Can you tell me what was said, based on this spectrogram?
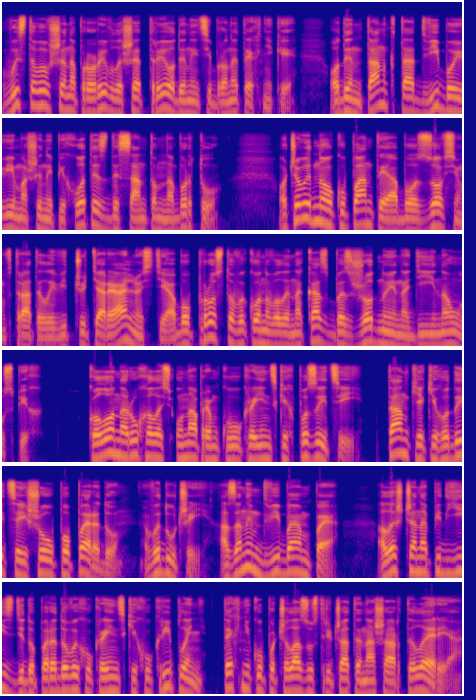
виставивши на прорив лише три одиниці бронетехніки, один танк та дві бойові машини піхоти з десантом на борту. Очевидно, окупанти або зовсім втратили відчуття реальності, або просто виконували наказ без жодної надії на успіх. Колона рухалась у напрямку українських позицій. Танк, як і годиться, йшов попереду, ведучий, а за ним дві БМП. Але ще на під'їзді до передових українських укріплень техніку почала зустрічати наша артилерія.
